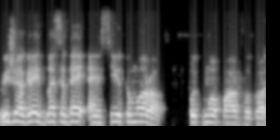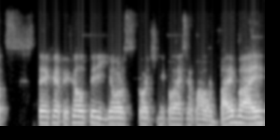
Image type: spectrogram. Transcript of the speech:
Wish you a great blessed day and see you tomorrow put more powerful quotes. Stay happy, healthy. Yours, Coach Nikolai Serpala. Bye bye.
